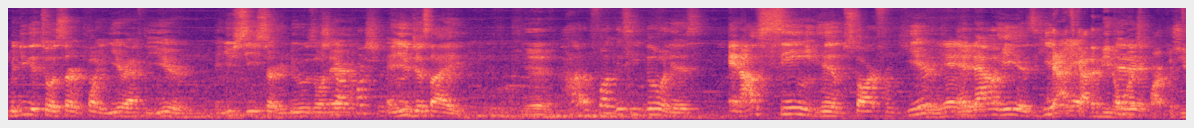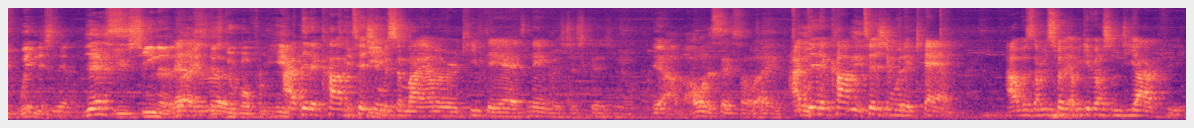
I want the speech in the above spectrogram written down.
when you get to a certain point year after year, and you see certain dudes on there, not a question. and you just like, Yeah. how the fuck is he doing this? And I've seen him start from here, Yeah. and now he is here. That's got to be the And worst it- part because you've witnessed it. Yes. You've seen it. Yeah, this look. dude go from here. I did a competition with somebody. I'm gonna keep their ass nameless just because you know. Yeah, I, I want to say something. I did a competition with a cat. I was. I'm gonna show you. I'm gonna give y'all some geography.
